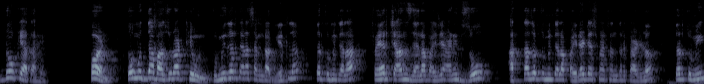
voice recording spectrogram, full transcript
डोक्यात आहे. पण तो मुद्दा बाजूला ठेवून तुम्ही जर त्याला संघात घेतलं तर तुम्ही त्याला फेअर चान्स द्यायला पाहिजे आणि जो आता जर तुम्ही त्याला पहिल्या टेस्ट मॅच नंतर काढलं तर तुम्ही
